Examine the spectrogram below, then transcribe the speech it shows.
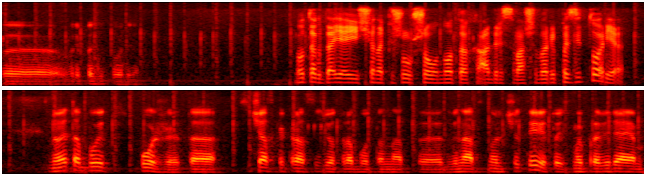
э, в репозитории. Ну, тогда я еще напишу в шоу-нотах адрес вашего репозитория. Но это будет позже. Это сейчас как раз идет работа над 12.04, э, то есть мы проверяем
